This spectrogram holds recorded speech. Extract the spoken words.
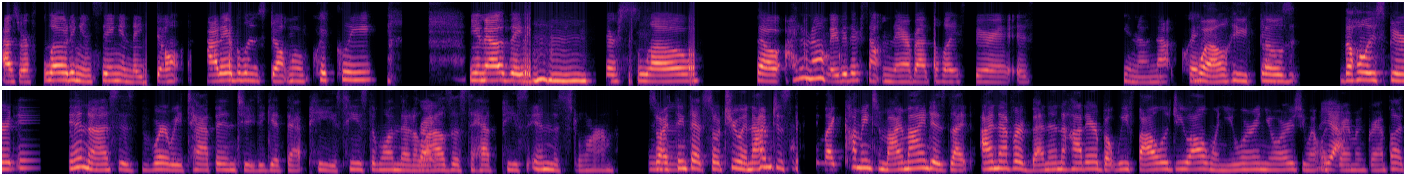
as we're floating and singing. They don't hot air balloons don't move quickly. You know, they mm-hmm. they're slow so I don't know. Maybe there's something there about the Holy Spirit is, you know, not quick. Well, he fills the Holy Spirit in us is where we tap into to get that peace. He's the one that allows right. us to have peace in the storm. So mm-hmm. I think that's so true. And I'm just thinking, like coming to my mind is that I never have been in a hot air, but we followed you all when you were in yours. You went with yeah. grandma and grandpa.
